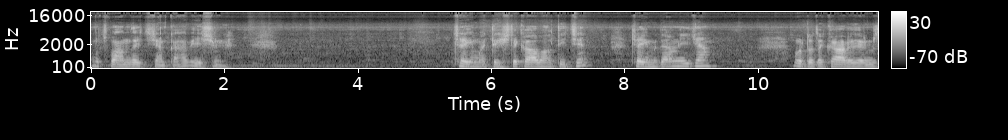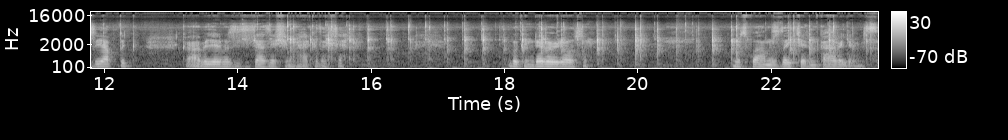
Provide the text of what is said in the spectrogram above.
mutfağımda içeceğim kahveyi şimdi. Çayım ateşte kahvaltı için. Çayımı demleyeceğim. Burada da kahvelerimizi yaptık. Kahvelerimizi içeceğiz şimdi arkadaşlar. Bugün de böyle olsun. Mutfağımızda içelim kahvelerimizi.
